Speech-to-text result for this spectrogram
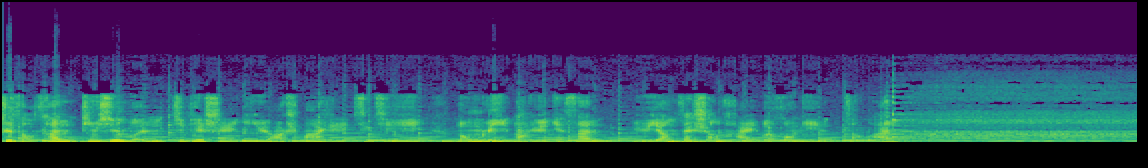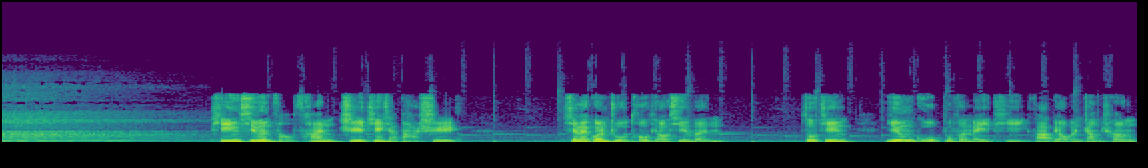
吃早餐，听新闻。今天是一月二十八日，星期一，农历腊月廿三。雨阳在上海问候您，早安。听新闻早餐，知天下大事。先来关注头条新闻。昨天，英国部分媒体发表文章称。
